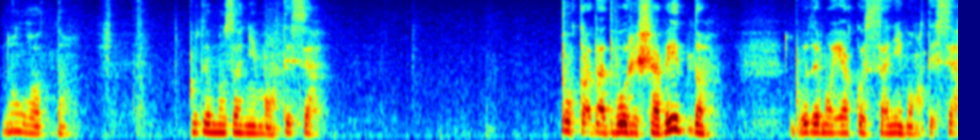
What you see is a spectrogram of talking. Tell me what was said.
Ну ладно. Будемо займатися. Поки на дворі ще видно, будемо якось займатися.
